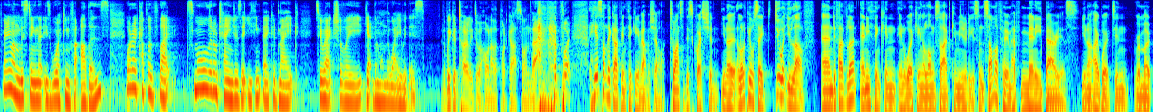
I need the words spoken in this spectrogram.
for anyone listening that is working for others, what are a couple of like small little changes that you think they could make to actually get them on the way with this? we could totally do a whole other podcast on that. but here's something I've been thinking about, Michelle, to answer this question. You know, a lot of people say, do what you love. And if I've learned anything in, in working alongside communities, and some of whom have many barriers, you know, I worked in remote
